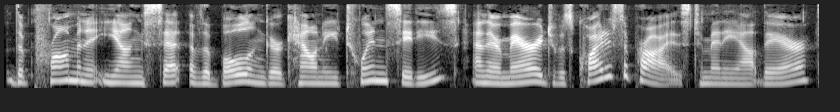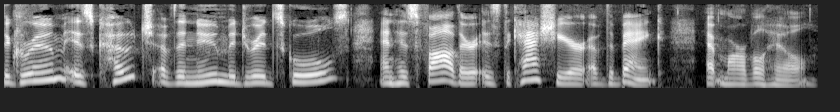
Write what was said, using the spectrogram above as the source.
the prominent young set of the Bollinger County Twin Cities, and their marriage was quite a surprise to many out there. The groom is coach of the New Madrid schools, and his father is the cashier of the bank at Marble Hill.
